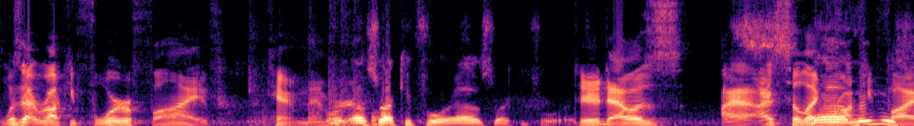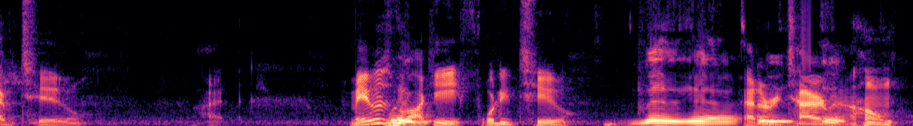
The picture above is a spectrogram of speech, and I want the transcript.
Was that Rocky four or five? I can't remember. that was Rocky Four. That was Rocky Four. Dude, that was. I, I still like Yeah, Rocky maybe five too. I, maybe it was Wait. Rocky forty two. Yeah. At a Uh, retirement home.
